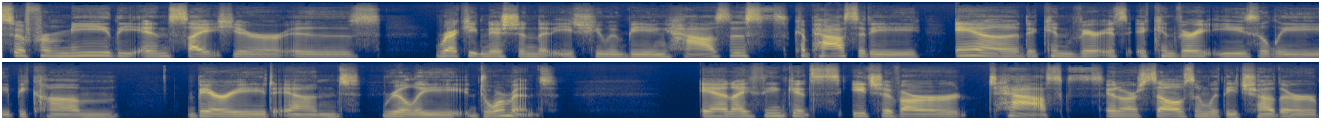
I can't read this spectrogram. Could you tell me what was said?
so for me, the insight here is recognition that each human being has this capacity and mm-hmm. it can very it can very easily become buried and really dormant. And I think it's each of our tasks in ourselves and with each other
